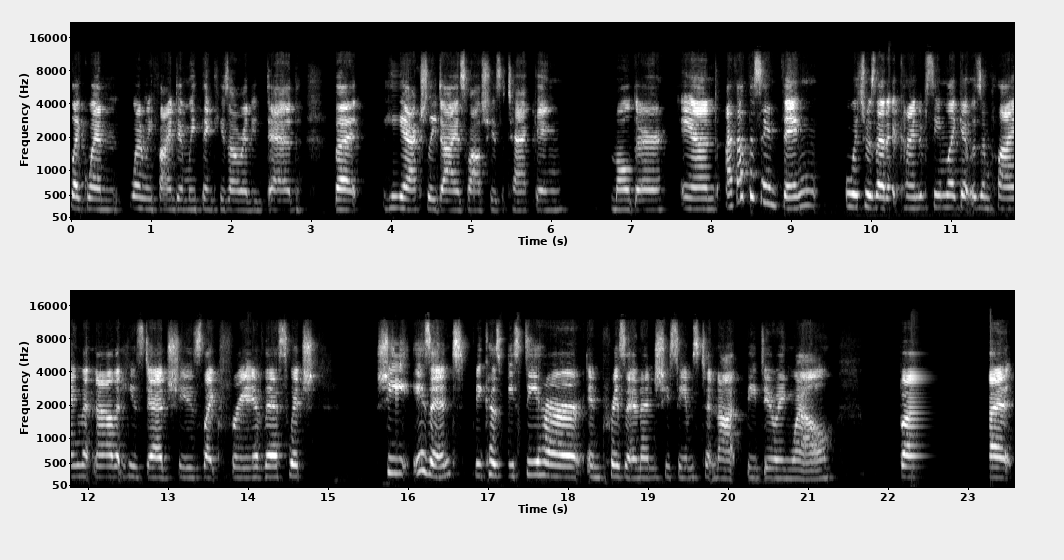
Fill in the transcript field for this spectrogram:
like when when we find him we think he's already dead, but he actually dies while she's attacking Mulder. And I thought the same thing, which was that it kind of seemed like it was implying that now that he's dead, she's like free of this, which she isn't because we see her in prison and she seems to not be doing well. But, but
